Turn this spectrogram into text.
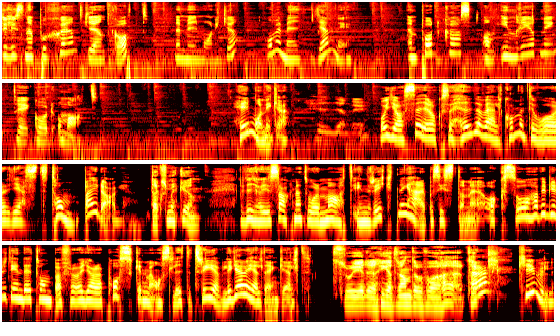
Du lyssnar på Skönt grönt gott med mig Monica. Och med mig, Jenny. En podcast om inredning, trädgård och mat. Hej Monica! Hej Jenny! Och jag säger också hej och välkommen till vår gäst Tompa idag. Tack så mycket. Vi har ju saknat vår matinriktning här på sistone och så har vi bjudit in dig Tompa för att göra påsken med oss lite trevligare helt enkelt. Så är det hedrande att vara här. Tack. Kul!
